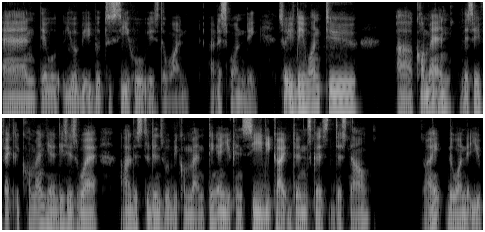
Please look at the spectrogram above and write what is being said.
and they will you will be able to see who is the one uh, responding. So if they want to uh, comment let's say if I click comment here this is where other students will be commenting and you can see the guidance just now right? The one that you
